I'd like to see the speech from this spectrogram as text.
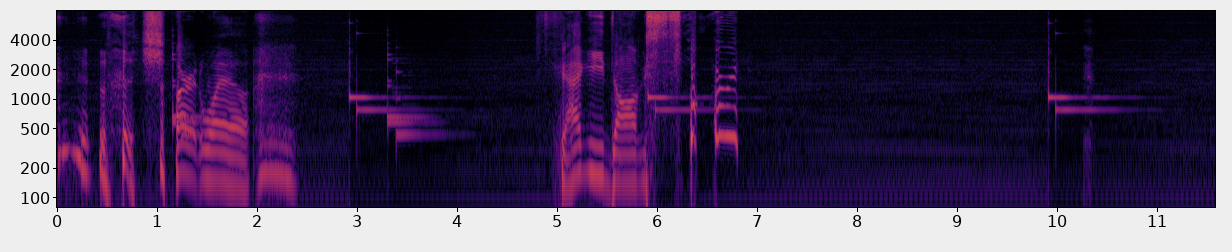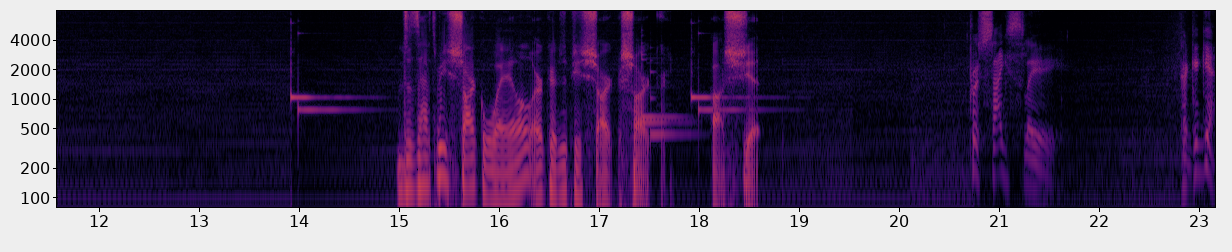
the shark whale. Shaggy dog story. Does it have to be shark whale or could it just be shark shark? Oh shit. Precisely. Pick again.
